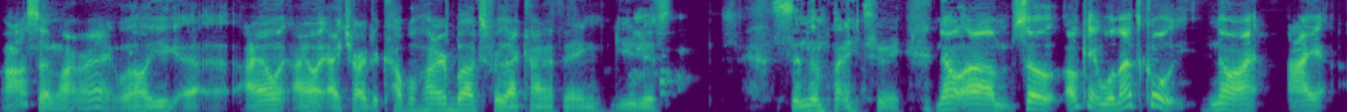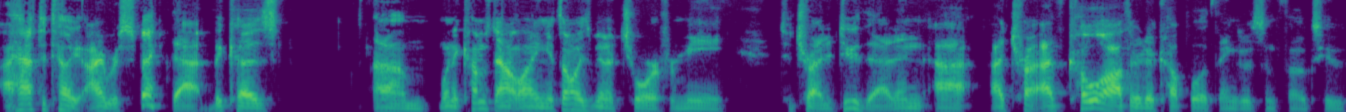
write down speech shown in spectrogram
Awesome. All right. Well, you, uh, I only, I only, I charge a couple hundred bucks for that kind of thing. You just, Send the money to me. No, um, so okay, well that's cool. No, I I I have to tell you, I respect that because um when it comes to outlining, it's always been a chore for me to try to do that. And uh, I try I've co-authored a couple of things with some folks who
